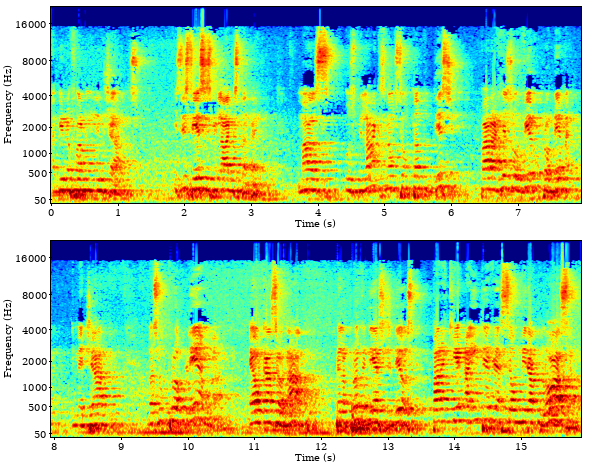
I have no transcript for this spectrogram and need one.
A Bíblia fala no livro de Atos. Existem esses milagres também. Mas os milagres não são tanto desse para resolver o problema imediato, mas o problema é ocasionado pela providência de Deus para que a intervenção miraculosa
